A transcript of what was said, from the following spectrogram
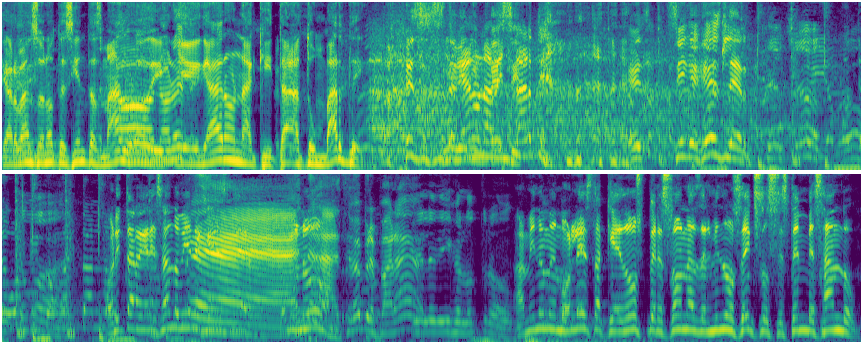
Garbanzo, no te sientas mal, No, Brody. no, no, ese- Llegaron a quitar, a tumbarte. Llegaron a aventarte. Es- sigue Hessler. Ahorita regresando viene Eh. ¿Cómo no? se va a preparar. ¿Qué le dijo el otro? A mí no me molesta que dos personas del mismo sexo se estén besando.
